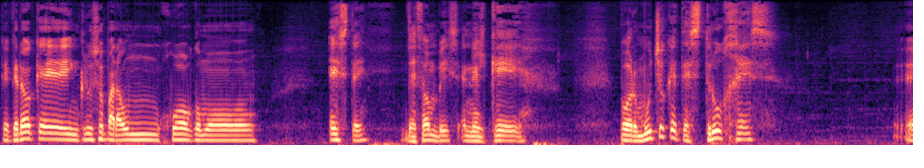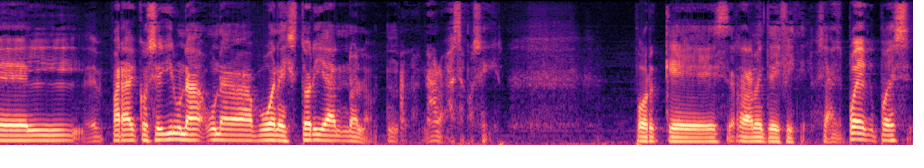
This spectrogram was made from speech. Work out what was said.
Que creo que incluso para un juego como este, de zombies en el que por mucho que te estrujes para conseguir una, una, buena historia no lo, no lo, vas a conseguir porque es realmente difícil o sea puede, pues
